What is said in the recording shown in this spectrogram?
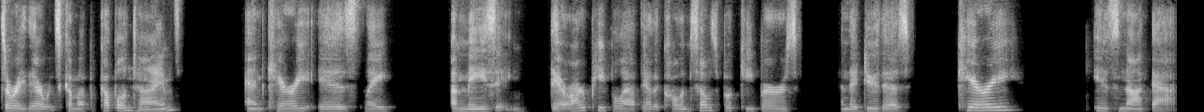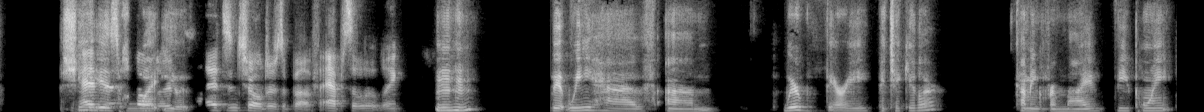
story there, which come up a couple of mm-hmm. times. And Carrie is like amazing. There are people out there that call themselves bookkeepers and they do this. Carrie is not that. She is what you heads and shoulders above. Absolutely. Mm-hmm. But we have, um, we're very particular coming from my viewpoint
